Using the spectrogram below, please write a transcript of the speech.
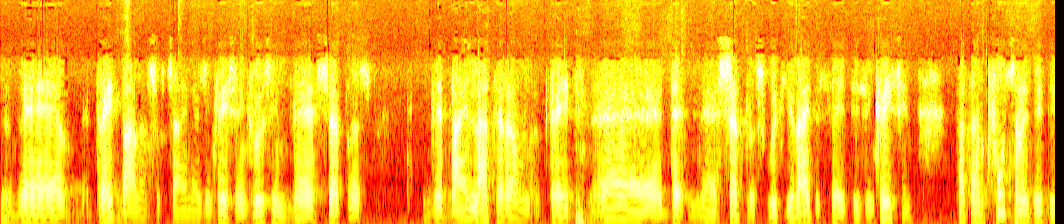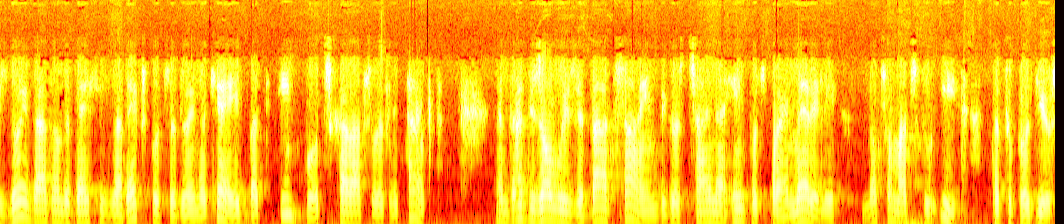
the trade balance of China is increasing, including the surplus the bilateral trade uh, the, surplus with the United States is increasing. But unfortunately, it is doing that on the basis that exports are doing okay, but inputs have absolutely tanked. And that is always a bad sign because China imports primarily not so much to eat, but to produce.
